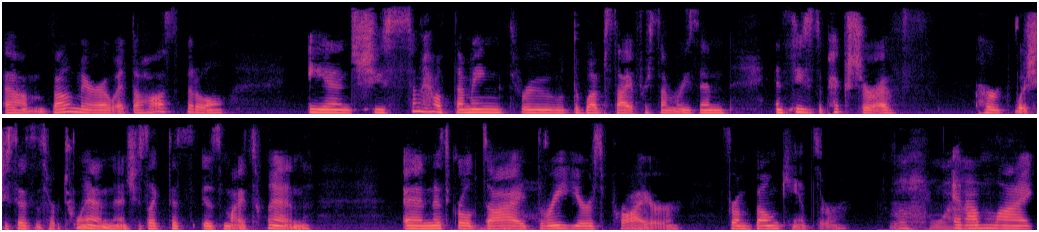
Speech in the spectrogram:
um, bone marrow at the hospital, and she's somehow thumbing through the website for some reason and sees the picture of her what she says is her twin, and she's like, "This is my twin." And this girl died three years prior from bone cancer. Oh, wow. And I'm like,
